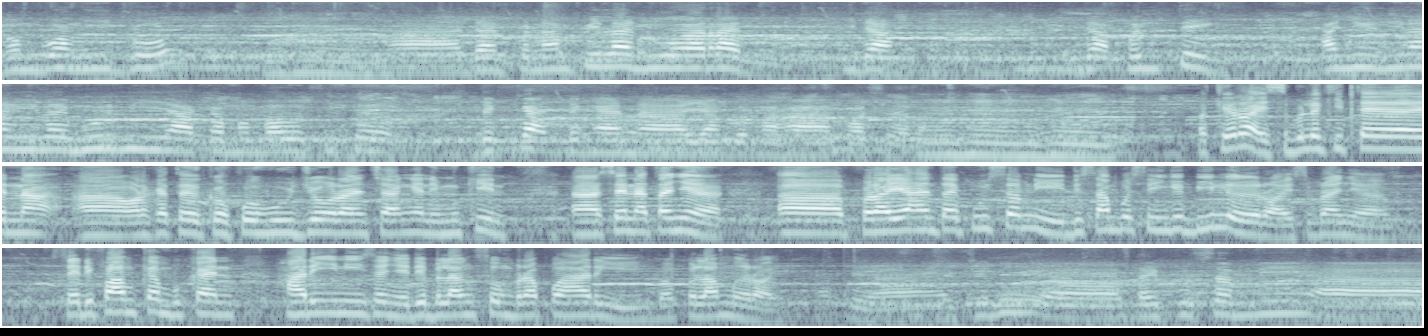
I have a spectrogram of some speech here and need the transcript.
membuang ego Hmm. uh, dan penampilan luaran tidak tidak penting hanya nilai-nilai murni yang akan membawa kita dekat dengan uh, yang bermaha kuasa lah. Hmm. Okey Roy, sebelum kita nak uh, orang kata ke penghujung rancangan ni mungkin uh, saya nak tanya uh, perayaan Taipusam ni disambut sehingga bila Roy sebenarnya? Saya difahamkan bukan hari ini saja, dia berlangsung berapa hari, berapa lama Roy? Okay, uh, actually uh, Taipusam ni uh,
